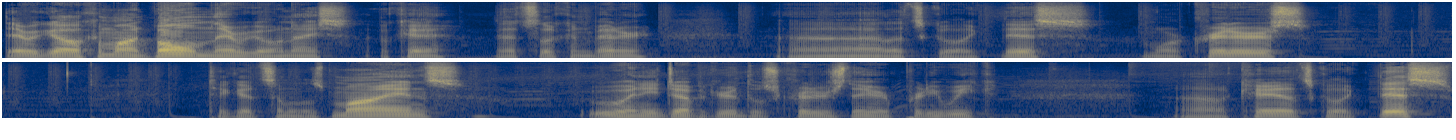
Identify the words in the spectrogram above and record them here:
There we go. Come on. Boom. There we go. Nice. Okay. That's looking better. Uh, let's go like this. More critters. Take out some of those mines. Ooh, I need to upgrade those critters. They are pretty weak. Okay, let's go like this.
